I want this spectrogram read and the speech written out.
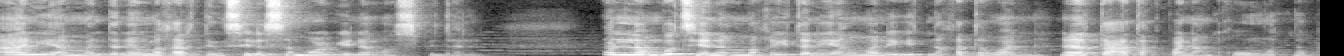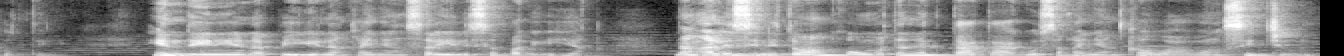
ani Amanda nang makarating sila sa morgue ng ospital. Nanlambot siya nang makita niya ang maliit na katawan na natatakpan ng kumot na puti. Hindi niya napigil ang kanyang sarili sa pag-iyak nang alisin nito ang kumot na nagtatago sa kanyang kawawang si June.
